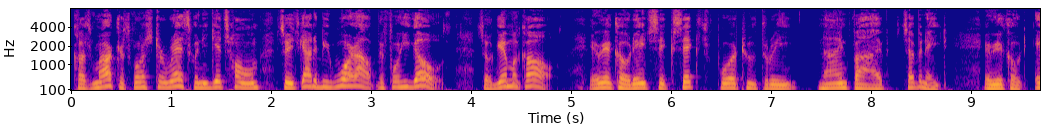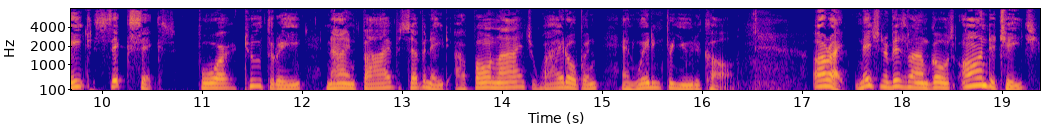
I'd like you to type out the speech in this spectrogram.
because Marcus wants to rest when he gets home, so he's got to be worn out before he goes. So give him a call. Area code 866-423-9578. Area code 866-423-9578. Our phone lines wide open and waiting for you to call. All right, Nation of Islam goes on to teach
